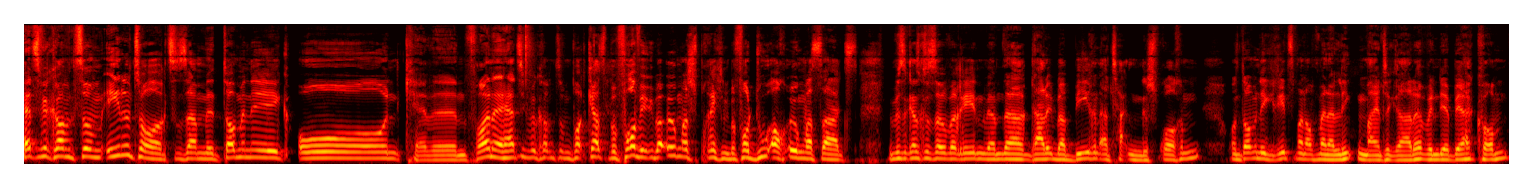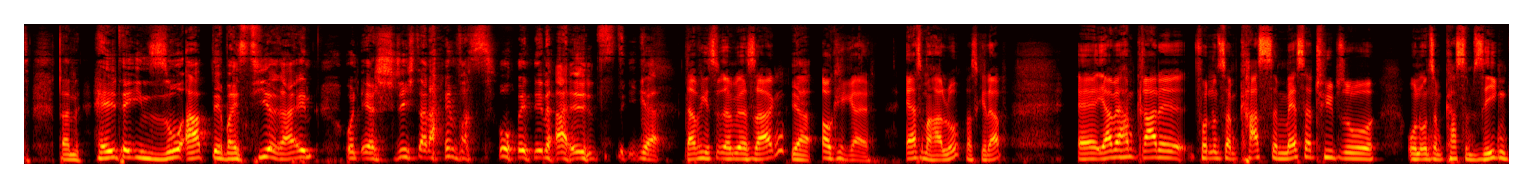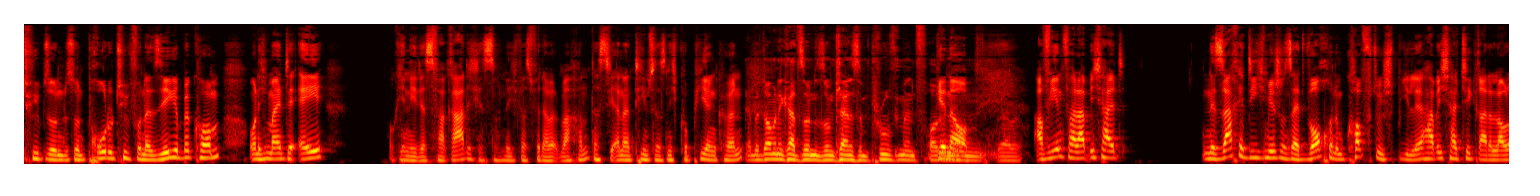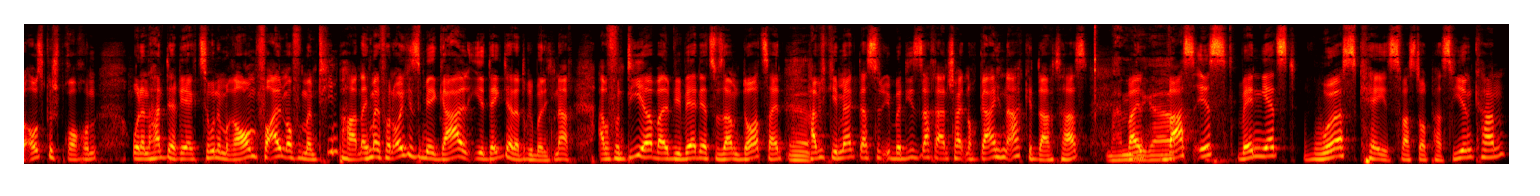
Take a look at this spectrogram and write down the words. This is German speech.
Herzlich willkommen zum Edel Talk zusammen mit Dominik und Kevin. Freunde, herzlich willkommen zum Podcast. Bevor wir über irgendwas sprechen, bevor du auch irgendwas sagst, wir müssen ganz kurz darüber reden. Wir haben da gerade über Bärenattacken gesprochen und Dominik Reetzmann auf meiner Linken meinte gerade, wenn der Bär kommt, dann hält er ihn so ab, der beißt hier rein und er sticht dann einfach so in den Hals, Digga. Darf ich jetzt ich was sagen? Ja. Okay, geil. Erstmal hallo, was geht ab? Äh, ja, wir haben gerade von unserem Custom-Messer-Typ so und unserem Custom-Sägen-Typ so, ein- so ein Prototyp von der Säge bekommen. Und ich meinte, ey, okay, nee, das verrate ich jetzt noch nicht, was wir damit machen, dass die anderen Teams das nicht kopieren können. Ja, aber Dominik hat so ein, so ein kleines Improvement vorgenommen. Genau. Auf jeden Fall habe ich halt eine Sache, die ich mir schon seit Wochen im Kopf durchspiele, habe ich halt hier gerade laut ausgesprochen und anhand der Reaktion im Raum, vor allem auch von meinem Teampartner, ich meine, von euch ist es mir egal, ihr denkt ja darüber nicht nach, aber von dir, weil wir werden ja zusammen dort sein, Ja. habe ich gemerkt, dass du über diese Sache anscheinend noch gar nicht nachgedacht hast, Mann, weil Digga. was ist, wenn jetzt Worst Case, was dort passieren kann,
